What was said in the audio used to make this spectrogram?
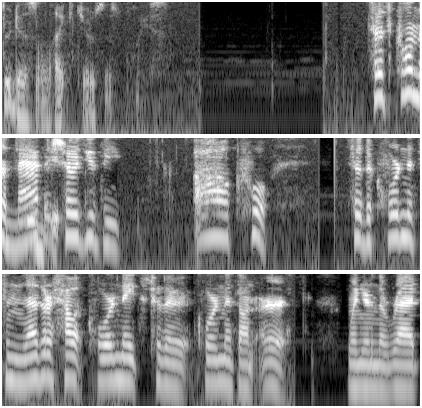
Who doesn't like Joseph's place? So it's cool on the map, it shows you the... Oh, cool. So the coordinates in Nether, how it coordinates to the coordinates on Earth when you're in the red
